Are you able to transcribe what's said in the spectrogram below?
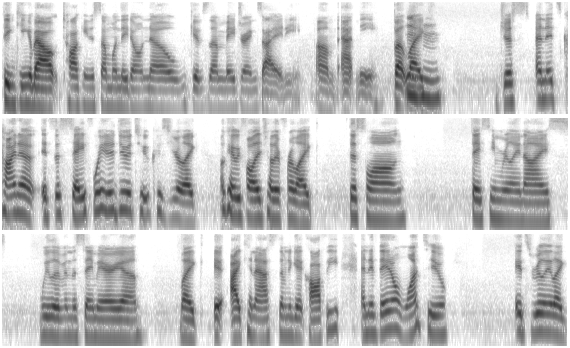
thinking about talking to someone they don't know gives them major anxiety um at me. But like mm-hmm. just and it's kind of it's a safe way to do it too cuz you're like okay, we follow each other for like this long. They seem really nice. We live in the same area. Like it, I can ask them to get coffee and if they don't want to, it's really like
